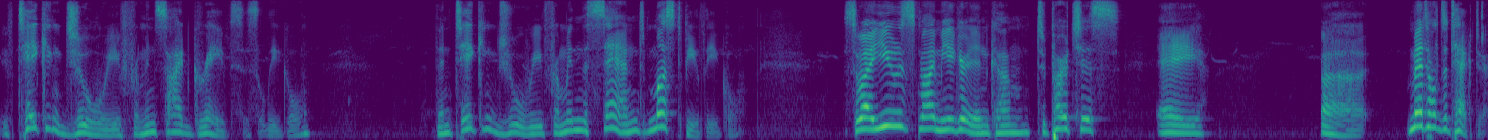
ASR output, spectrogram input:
if taking jewelry from inside graves is illegal, then taking jewelry from in the sand must be legal. So I used my meager income to purchase a uh, metal detector.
